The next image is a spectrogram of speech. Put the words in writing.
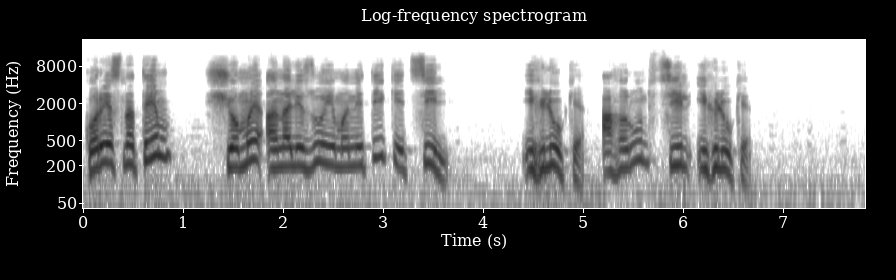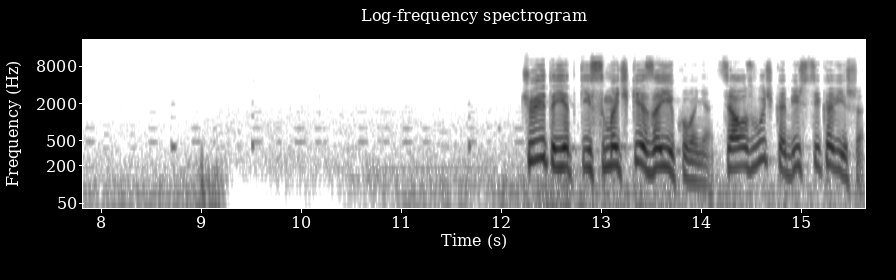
Корисна тим, що ми аналізуємо не тільки ціль і глюки, а ґрунт, ціль і глюки. Чуєте, є такі смички заїкування. Ця озвучка більш цікавіша.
